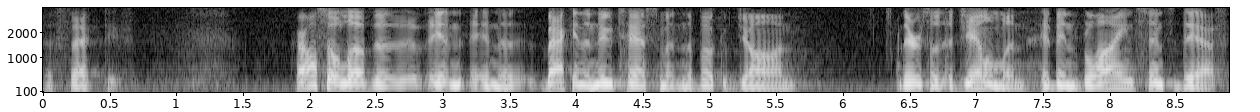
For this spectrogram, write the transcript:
effective." I also love the in, in the back in the New Testament in the book of John. There's a, a gentleman had been blind since death,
